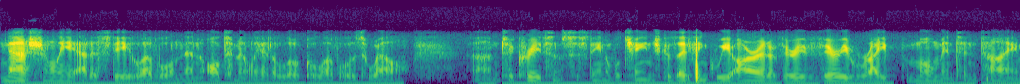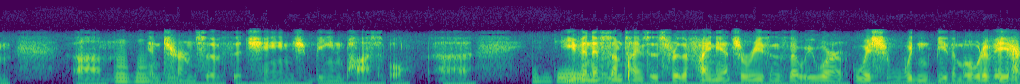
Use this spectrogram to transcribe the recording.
nationally at a state level and then ultimately at a local level as well um, to create some sustainable change because I think we are at a very, very ripe moment in time um, mm-hmm. in terms of the change being possible. Uh, Indeed. Even if sometimes it's for the financial reasons that we weren't wish wouldn't be the motivator,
